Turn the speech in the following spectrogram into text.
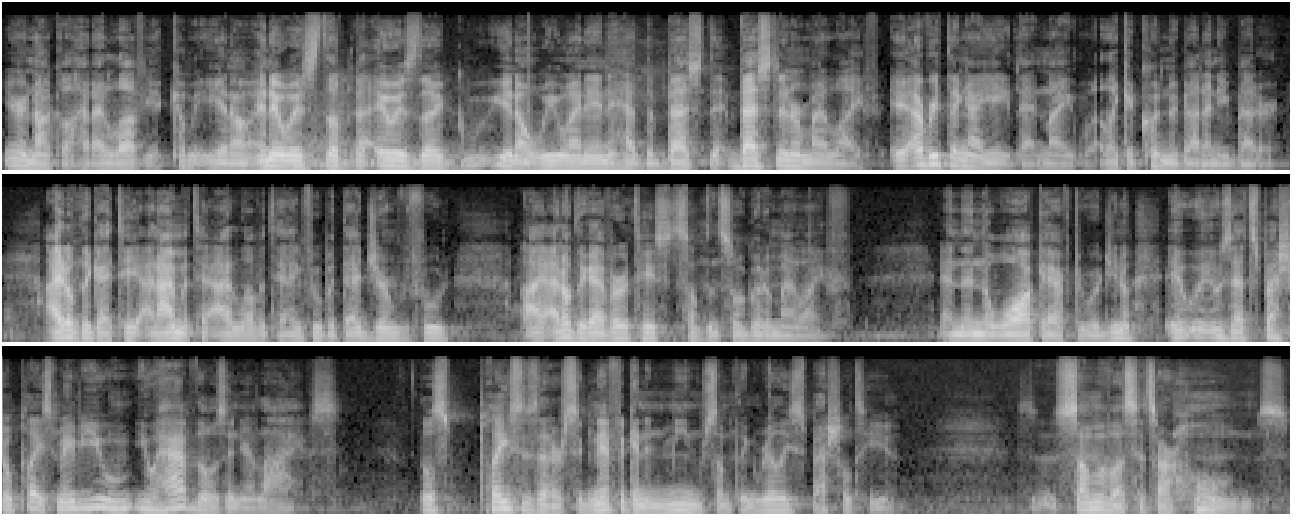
You're a knucklehead. I love you. Come you know, and it was the it was the you know, we went in and had the best best dinner of my life. Everything I ate that night, like it couldn't have got any better. I don't think I taste, and I'm a, I love Italian food, but that German food, I, I don't think I've ever tasted something so good in my life. And then the walk afterward, you know, it, it was that special place. Maybe you, you have those in your lives, those places that are significant and mean something really special to you. Some of us, it's our homes.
